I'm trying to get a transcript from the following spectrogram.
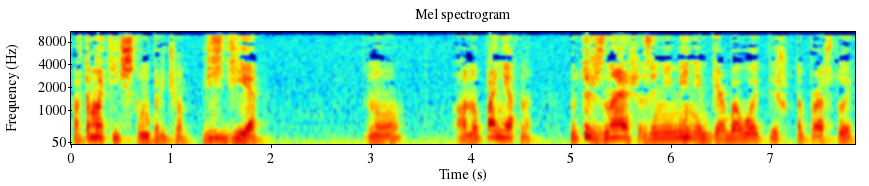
автоматическому причем, везде. Ну, оно понятно. Ну ты же знаешь, за неимением гербовой пишут на простой,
